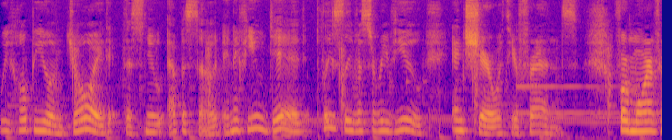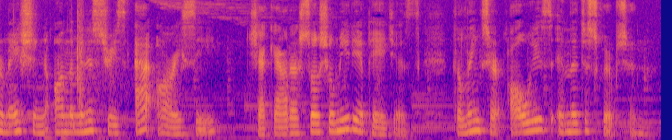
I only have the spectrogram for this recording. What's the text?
We hope you enjoyed this new episode, and if you did, please leave us a review and share with your friends. For more information on the ministries at REC, check out our social media pages. The links are always in the description.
